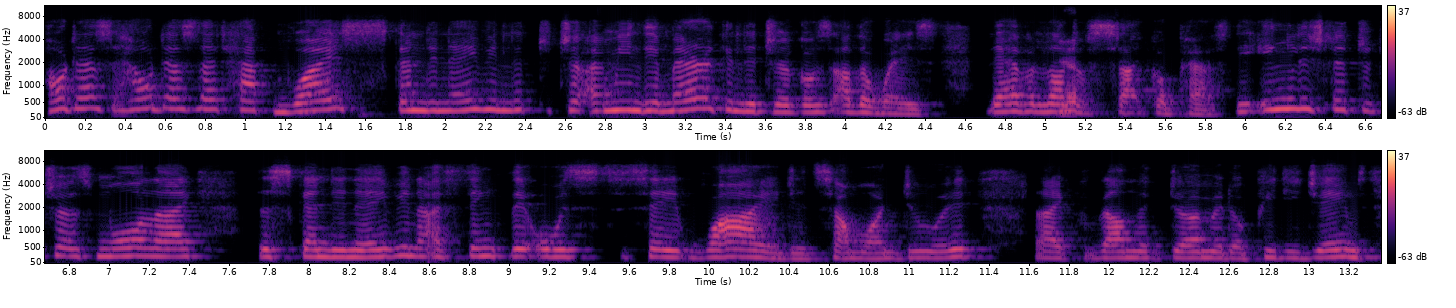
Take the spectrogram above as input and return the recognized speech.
How does how does that happen? Why is Scandinavian literature? I mean, the American literature goes other ways. They have a lot yeah. of psychopaths. The English literature is more like the Scandinavian. I think they always say, "Why did someone do it?" Like Val McDermid or P.D. James.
